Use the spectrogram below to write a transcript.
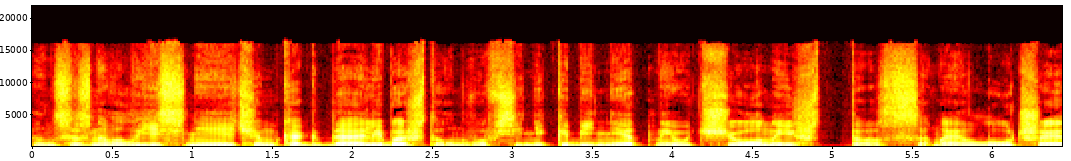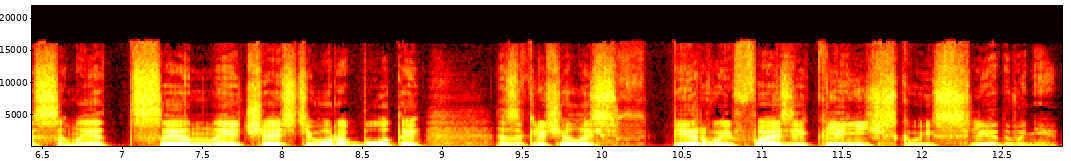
Он сознавал яснее, чем когда-либо, что он вовсе не кабинетный ученый, что самая лучшая, самая ценная часть его работы заключалась в первой фазе клинического исследования.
